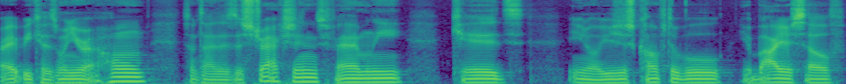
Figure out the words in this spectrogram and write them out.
right? Because when you're at home, sometimes there's distractions, family, kids, you know, you're just comfortable, you're by yourself.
